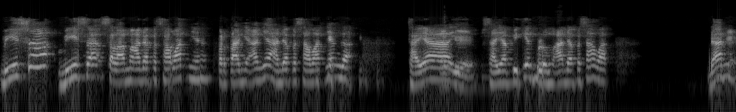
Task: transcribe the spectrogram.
Bisa, bisa selama ada pesawatnya. Pertanyaannya ada pesawatnya nggak? Saya okay. saya pikir belum ada pesawat. Dan okay.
